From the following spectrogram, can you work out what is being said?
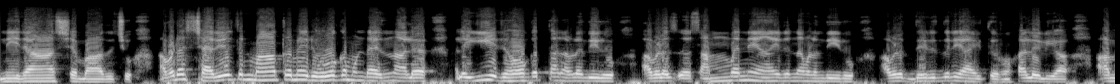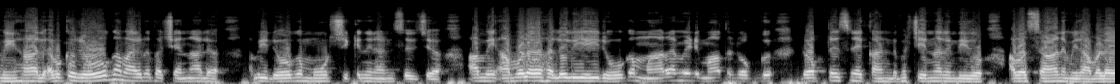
നിരാശ ബാധിച്ചു. അവിടെ ശരീരത്തിൽ മാത്രമേ രോഗമുണ്ടായിരുന്നാൽ അല്ലെ ഈ രോഗത്താൽ അവൾ എന്ത് ചെയ്തു? അവൾ സമ്പന്നയായിരുന്ന അവൾ എന്ത് ചെയ്തു? അവൾ ദരിദ്രയായി തീർന്നു ഹലിയ ആ മിഹാൽ അവൾക്ക് രോഗമായിരുന്നു. പക്ഷെ എന്നാൽ ഈ രോഗം മൂർച്ഛിക്കുന്നതിനനുസരിച്ച് അമ്മ അവൾ ഹലിയ ഈ രോഗം മാറാൻ വേണ്ടി മാത്രം ഡോക്ടേഴ്സിനെ കണ്ടു. പക്ഷെ എന്നാൽ എന്ത് ചെയ്തു? അവസാനം ഇത് അവളെ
